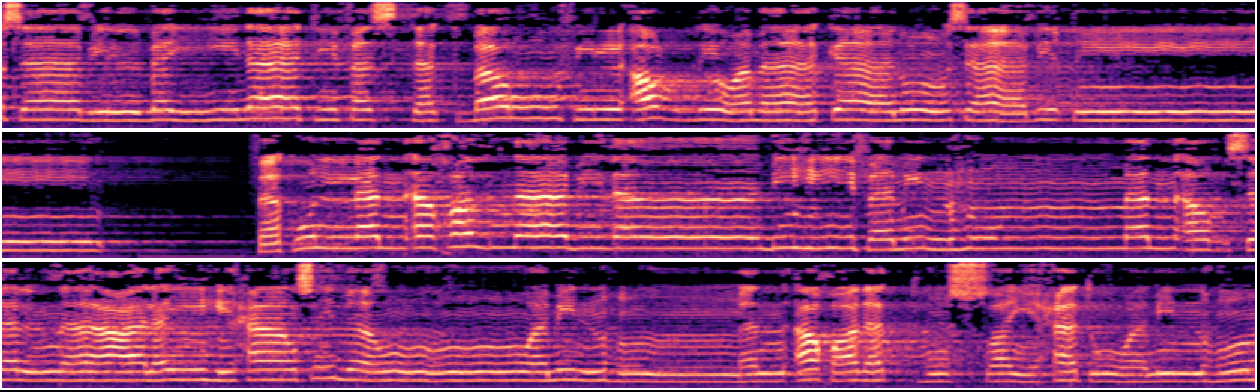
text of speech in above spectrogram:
موسى بالبينات فاستكبروا في الأرض وما كانوا سابقين. فكلا أخذنا بذنبه فمنهم من أرسلنا عليه حاصبا ومنهم من أخذته الصيحة ومنهم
